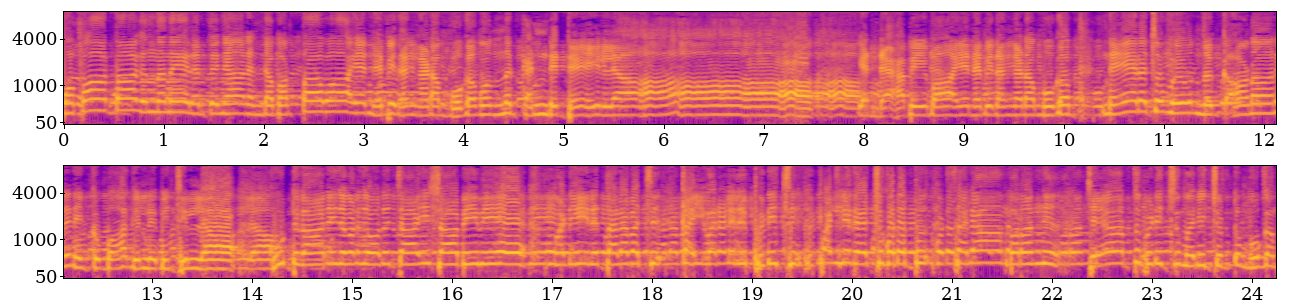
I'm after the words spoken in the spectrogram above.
വഫാത്താകുന്ന നേരത്ത് ഞാൻ എന്റെ ഭർത്താവായ നബി തങ്ങളുടെ മുഖമൊന്ന് കണ്ടിട്ടേയില്ല. എന്റെ ഹബീബായ നബി തങ്ങളുടെ മുഖം നേരെ ചൊവ്വയൊന്ന് കാണാൻ എനിക്ക് ഭാഗ്യം ലഭിച്ചില്ല. കൂട്ടുകാരികൾ ചോദിച്ച ആയിഷ ബീവിയെ മടിയിൽ തലവച്ച് കൈവരളിൽ പിടിച്ച് പല്ല് തേച്ചു കൊടുത്ത് സലാം പറഞ്ഞ് ചേർത്ത് പിടിച്ചു മരിച്ചിട്ട് മുഖം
